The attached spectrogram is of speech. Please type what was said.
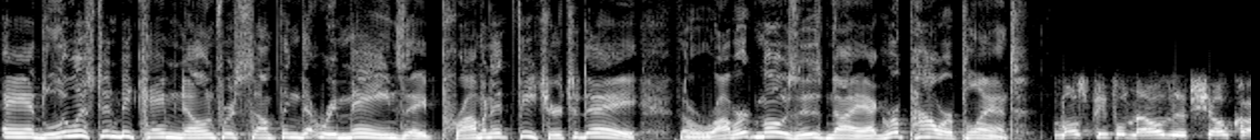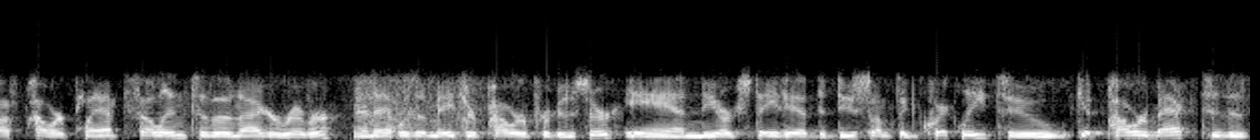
and Lewiston became known for something that remains a prominent feature today the Robert Moses Niagara Power Plant. Most people know that Schoellkopf Power Plant fell into the Niagara River, and that was a major power producer. And New York State had to do something quickly to get power back to the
